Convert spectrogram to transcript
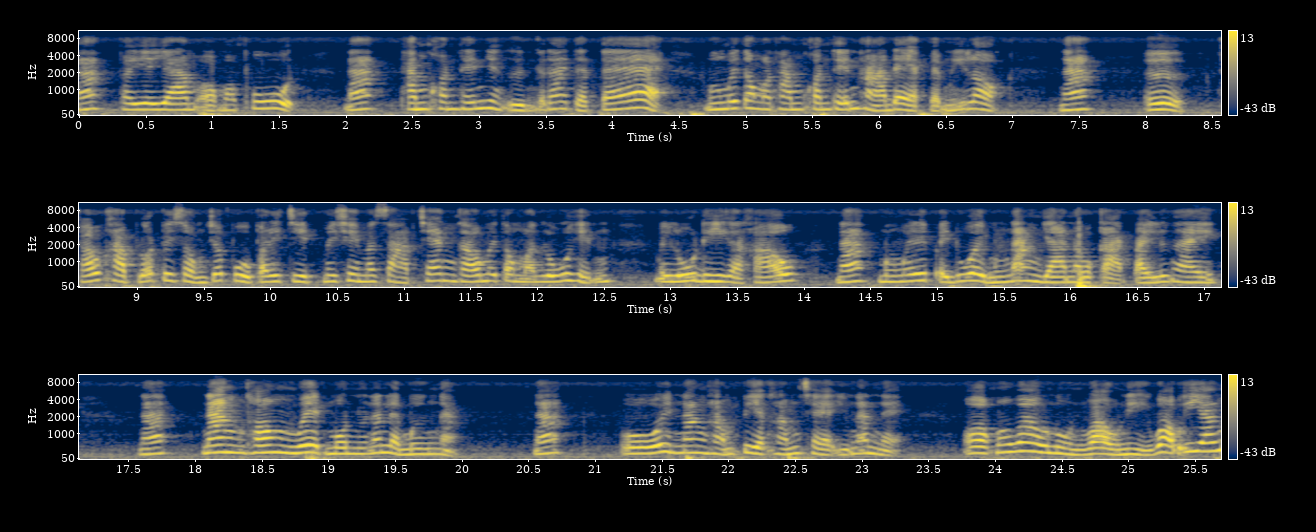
นะ พยายามออกมาพูดนะทำคอนเทนต์อย่างอื่นก็ได้แต่แต่มึงไม่ต้องมาทำคอนเทนต์หาแดกแบบนี้หรอกนะ เออ เขาขับรถไปส่งเจ้าปู่ปริจิตรไม่ใช่มาสาบแช่งเขาไม่ต้องมารู้เห็น ไม่รู้ดีกับเขานะ มึงไม่ได้ไปด้วย มึงนั่งยานอวกาศไปหรือไง นะ นั่งท่องเวทมนต์อยู่นั่นแหละมึงน่ะ นะ โอ้ยนั่งหำเปียกหำแฉะอยู่นั่นแหละออกมาว้าหนุนว้านี่ว้าอียัง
